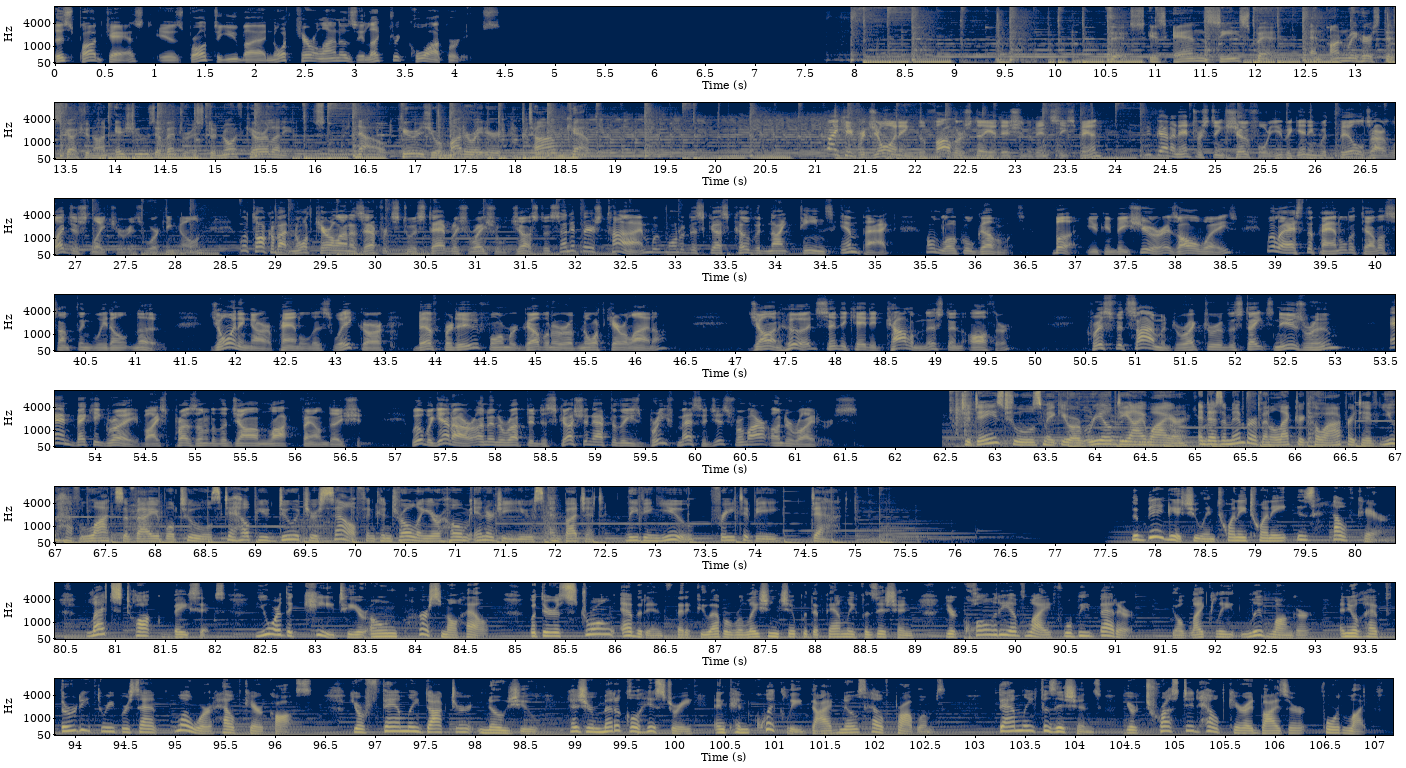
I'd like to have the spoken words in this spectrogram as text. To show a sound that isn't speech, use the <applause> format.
This podcast is brought to you by North Carolina's Electric Cooperatives. This is NC Spin, an unrehearsed discussion on issues of interest to North Carolinians. Now, here is your moderator, Tom Campbell. Thank you for joining the Father's Day edition of NC Spin. We've got an interesting show for you, beginning with bills our legislature is working on. We'll talk about North Carolina's efforts to establish racial justice, and if there's time, we want to discuss COVID 19's impact on local governments. But you can be sure, as always, we'll ask the panel to tell us something we don't know. Joining our panel this week are Bev Perdue, former governor of North Carolina, John Hood, syndicated columnist and author, Chris Fitzsimon, director of the States Newsroom, and Becki Gray, vice president of the John Locke Foundation. We'll begin our uninterrupted discussion after these brief messages from our underwriters. Today's tools make you a real DIYer, and as a member of an electric cooperative, you have lots of valuable tools to help you do it yourself in controlling your home energy use and budget, leaving you free to be dad. The big issue in 2020 is healthcare. Let's talk basics. You are the key to your own personal health, but there is strong evidence that if you have a relationship with a family physician, your quality of life will be better. You'll likely live longer, and you'll have 33% lower healthcare costs. Your family doctor knows you, has your medical history, and can quickly diagnose health problems. Family Physicians, your trusted healthcare advisor for life.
